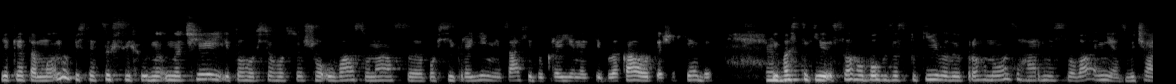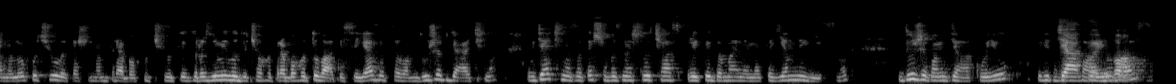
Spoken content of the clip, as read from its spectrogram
яке там ну після цих всіх ночей і того всього, що у вас, у нас е, по всій країні, захід України, ті блекаути, шахеди. І у вас такі, слава Богу, заспокійливий прогноз, гарні слова. Ні, звичайно, ми почули те, що нам треба почути. Зрозуміло, до чого треба готуватися. Я за це вам дуже вдячна. Вдячна за те, що ви знайшли час прийти до мене на таємний вісник. Дуже вам дякую. Відпускаю Дякую вам. вас.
